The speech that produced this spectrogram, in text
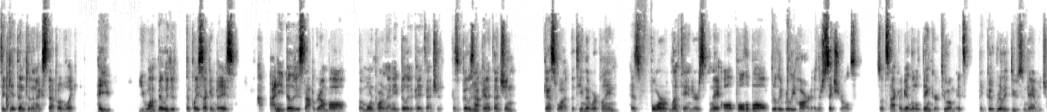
to get them to the next step of like, hey, you you want Billy to, to play second base? I, I need Billy to stop a ground ball, but more importantly, I need Billy to pay attention because Billy's not paying mm-hmm. attention, guess what? The team that we're playing has four left-handers and they all pull the ball really, really hard, and they're six-year-olds. So it's not going to be a little dinker to them. It's they could really do some damage.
